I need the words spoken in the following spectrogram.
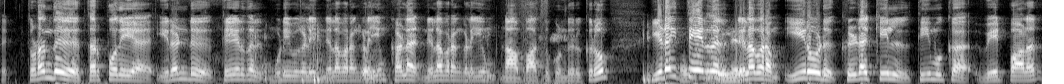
சரி. தொடர்ந்து தற்போதைய இரண்டு தேர்தல் முடிவுகளின் நிலவரங்களையும் கள நிலவரங்களையும் நாம் பார்த்து கொண்டிருக்கிறோம். இடைத்தேர்தல் நிலவரம் ஈரோடு கிழக்கில் திமுக வேட்பாளர்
